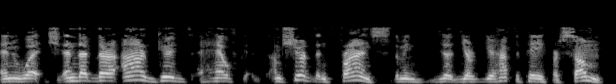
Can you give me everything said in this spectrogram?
in which, and there, there are good health, I'm sure in France, I mean, you you have to pay for some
